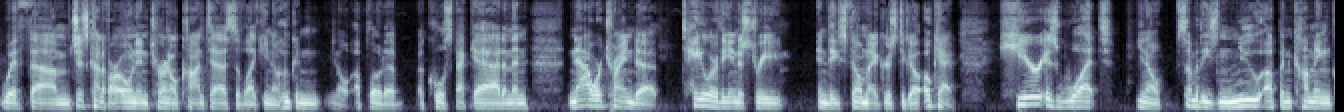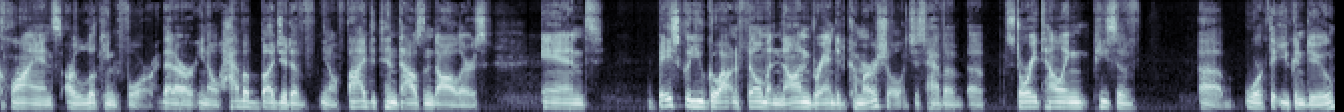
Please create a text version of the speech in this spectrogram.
with um, just kind of our own internal contests of like you know who can you know upload a, a cool spec ad, and then now we're trying to tailor the industry and these filmmakers to go okay. Here is what you know some of these new up and coming clients are looking for that are you know have a budget of you know five to ten thousand dollars and basically you go out and film a non-branded commercial just have a, a storytelling piece of uh, work that you can do.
